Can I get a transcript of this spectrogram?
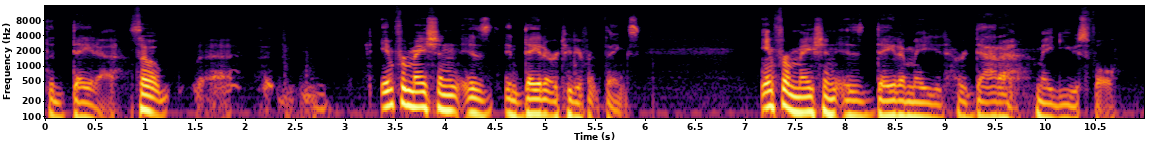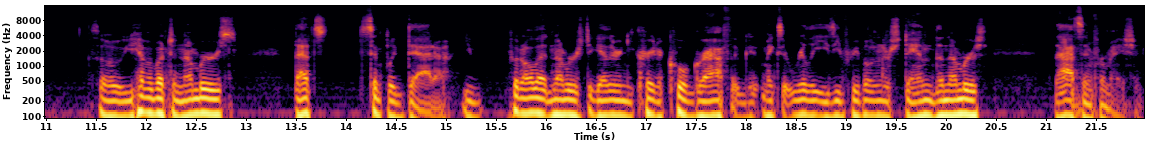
the, data. So, uh, information is and data are two different things. Information is data made or data made useful. So you have a bunch of numbers. That's simply data. You put all that numbers together and you create a cool graph that makes it really easy for people to understand the numbers that's information.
